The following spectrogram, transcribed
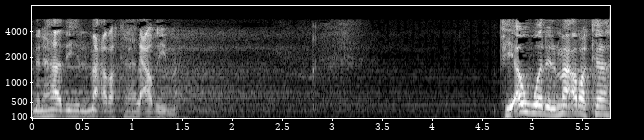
من هذه المعركة العظيمة. في أول المعركة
